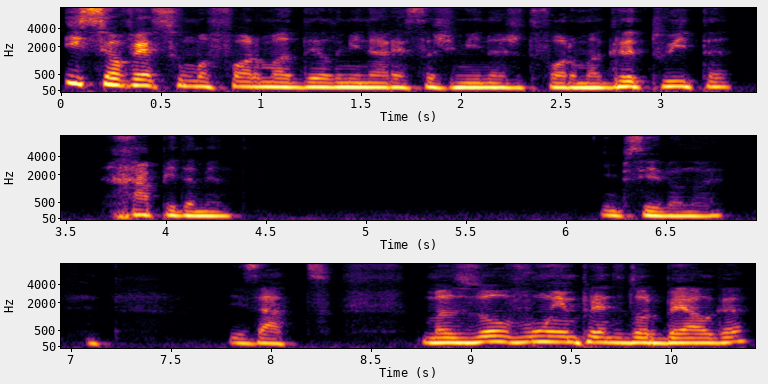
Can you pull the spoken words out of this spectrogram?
E se houvesse uma forma de eliminar essas minas de forma gratuita, rapidamente? Impossível, não é? Exato. Mas houve um empreendedor belga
